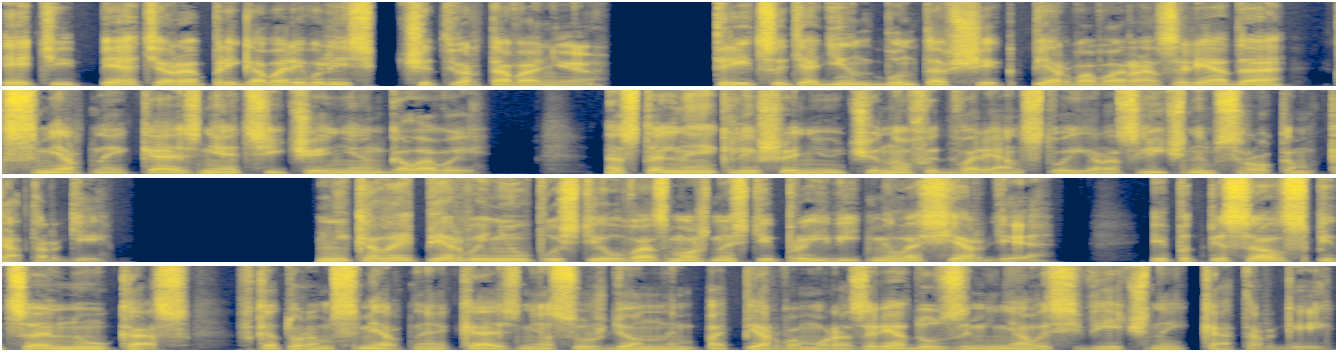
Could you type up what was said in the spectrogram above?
Эти пятеро приговаривались к четвертованию. 31 бунтовщик первого разряда к смертной казни отсечением головы. Остальные к лишению чинов и дворянства и различным срокам каторги. Николай I не упустил возможности проявить милосердие и подписал специальный указ, в котором смертная казнь осужденным по первому разряду заменялась вечной каторгой.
